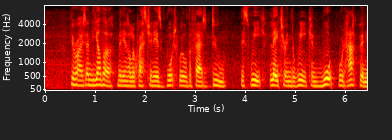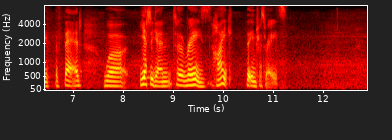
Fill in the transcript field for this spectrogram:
You're right. And the other million dollar question is what will the Fed do this week, later in the week? And what would happen if the Fed were yet again to raise, hike the interest rates?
